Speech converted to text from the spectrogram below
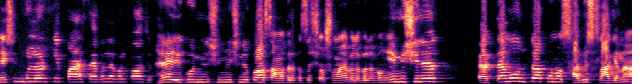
মেশিনগুলোর কি পার্টস অ্যাভেলেবল পাওয়া যাবে? হ্যাঁ এই মেশিনের পার্টস আমাদের কাছে সবসময় অ্যাভেলেবেল এবং এই মেশিনের তেমনটা কোনো সার্ভিস লাগে না।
